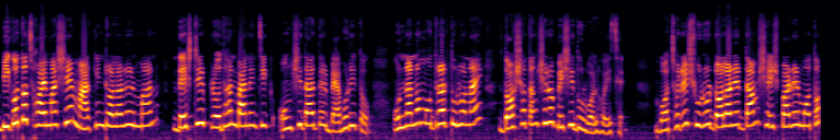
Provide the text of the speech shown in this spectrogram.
বিগত ছয় মাসে মার্কিন ডলারের মান দেশটির প্রধান বাণিজ্যিক অংশীদারদের ব্যবহৃত অন্যান্য মুদ্রার তুলনায় দশ শতাংশেরও বেশি দুর্বল হয়েছে। বছরের শুরুর ডলারের দাম শেষবারের মতো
